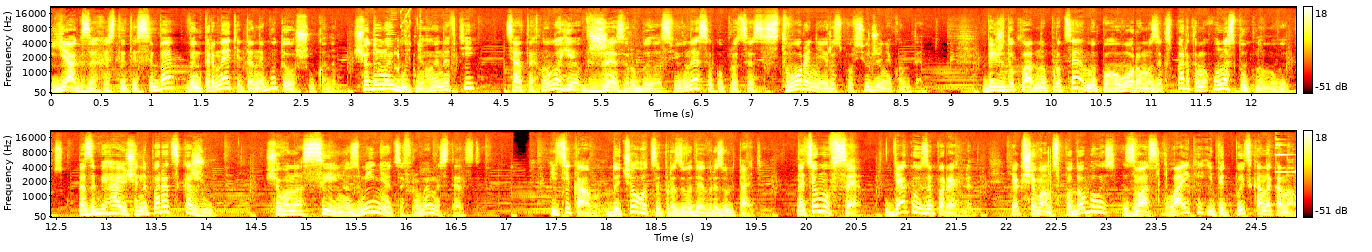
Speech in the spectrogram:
як захистити себе в інтернеті та не бути ошуканим. Щодо майбутнього NFT, ця технологія вже зробила свій внесок у процес створення і розповсюдження контенту. Більш докладно про це ми поговоримо з експертами у наступному випуску. Та забігаючи наперед, скажу, що вона сильно змінює цифрове мистецтво. І цікаво, до чого це призведе в результаті. На цьому все. Дякую за перегляд. Якщо вам сподобалось, з вас лайки і підписка на канал.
